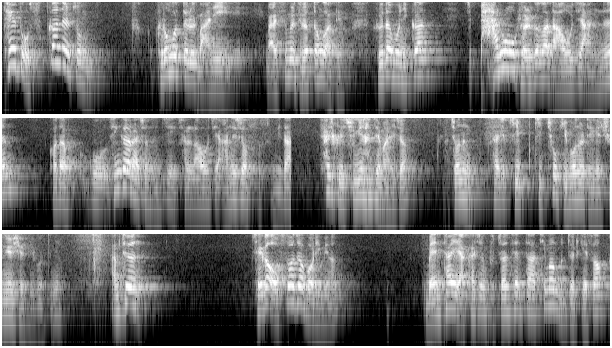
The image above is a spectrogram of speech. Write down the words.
태도, 습관을 좀 그런 것들을 많이 말씀을 드렸던 것 같아요. 그러다 보니까 바로 결과가 나오지 않는 거다고 생각을 하셨는지 잘 나오지 않으셨었습니다. 사실 그게 중요한데 말이죠. 저는 사실 기, 기초 기본을 되게 중요시 여기거든요. 아무튼 제가 없어져 버리면 멘탈 약하신 부천센터 팀원분들께서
